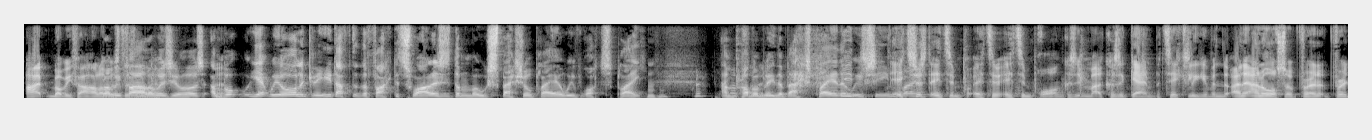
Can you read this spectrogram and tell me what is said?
I, Robbie Fowler. Robbie was Fowler was yours, and but yet we all agreed after the fact that Suarez is the most special player we've watched play, mm-hmm. and probably the best player that we've seen. It's play. just it's imp- it's it's important because it because again, particularly given the, and and also for for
